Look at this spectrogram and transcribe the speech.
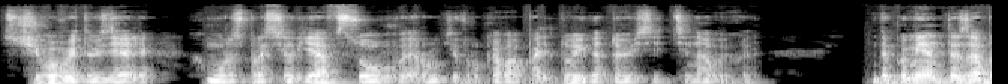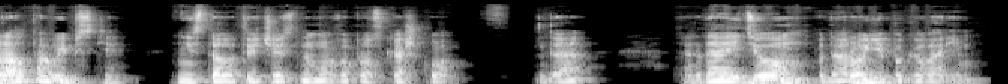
«С чего вы это взяли?» – хмуро спросил я, всовывая руки в рукава пальто и готовясь идти на выход. «Документы забрал по выписке?» – не стал отвечать на мой вопрос Кашко. «Да». «Тогда идем, по дороге поговорим».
